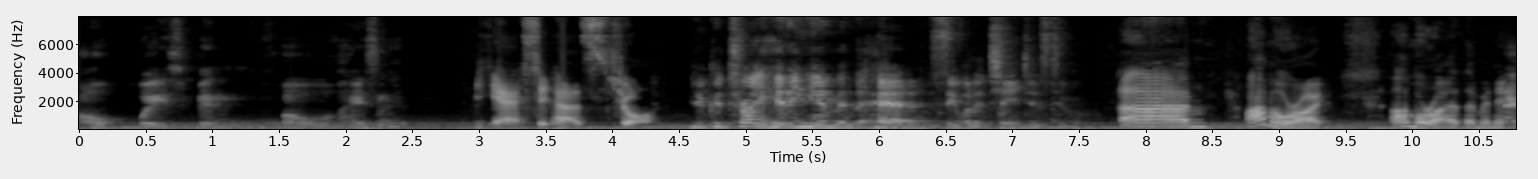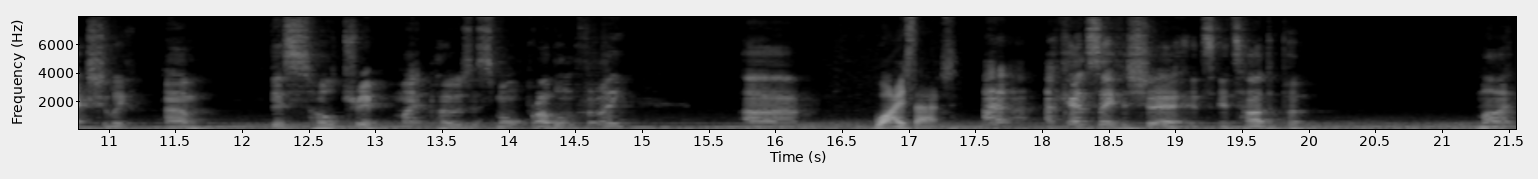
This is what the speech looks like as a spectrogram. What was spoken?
always been Vole, hasn't it? Yes, it has. Sure. You could try hitting him in the head and see what it changes to. Um, I'm all right. I'm all right at the minute. Actually, um, this whole trip might pose a small problem for me. Um, Why is that? I I can't say for sure. It's it's hard to put my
